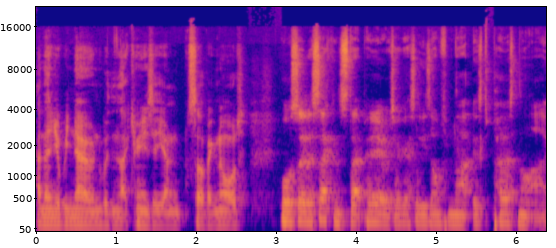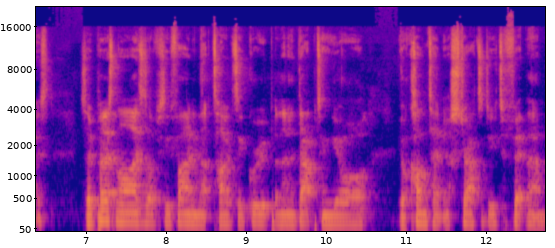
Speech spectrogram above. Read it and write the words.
and then you'll be known within that community and sort of ignored. Well, so the second step here, which I guess leads on from that, is to personalize. So personalize is obviously finding that targeted group and then adapting your your content, your strategy to fit them.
